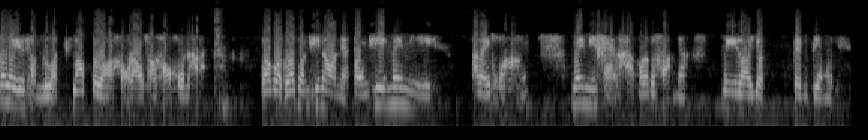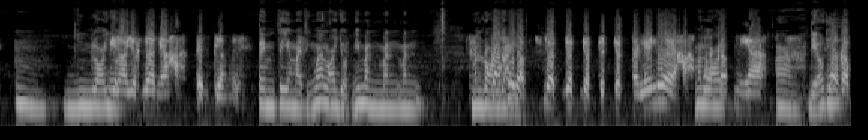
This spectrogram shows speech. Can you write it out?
ก็เลยสำรวจรอบตัวของเราสองสองคนนะคะครับปรากฏว่าบนที่นอนเนี่ย ตรงที่ไม่มีอะไรขวาง ไม่มีแขนขาเพราะเราไปขวางเนี่ย มีรอยหยดเต็มเตียงเลย อืมรอยหมียดรอยหยดเลือดเนี่ยค่ะ เต็มเตียงเลย เต็มเตียงหมายถึงว่ารอยหยดนี่มันมันมัน มันรอยก็ใหญ่คือแบบหยดหยดหยดหยดหยดไปเรื่อยๆอะค่ะ มันเหมือรนอยกับมีอะอ่า เดี๋ยวเหเดี๋มืยอวนกับ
